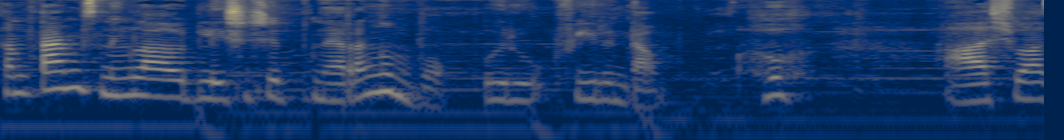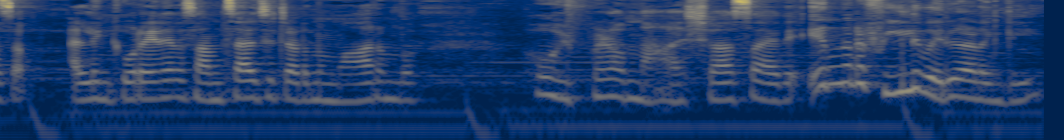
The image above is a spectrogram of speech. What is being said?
സംടൈംസ് നിങ്ങൾ ആ ഒരു റിലേഷൻഷിപ്പ് ഇറങ്ങുമ്പോൾ ഒരു ഫീൽ ഉണ്ടാവും. ഓ ആശ്വാസം. അല്ലെങ്കിൽ കുറേ നേരം സംസാരിച്ചിട്ട് അവിടെ നിന്ന് മാറുമ്പോൾ ഓ ഇപ്പോഴൊന്ന് ആശ്വാസമായത് എന്നൊരു ഫീൽ വരികയാണെങ്കിൽ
